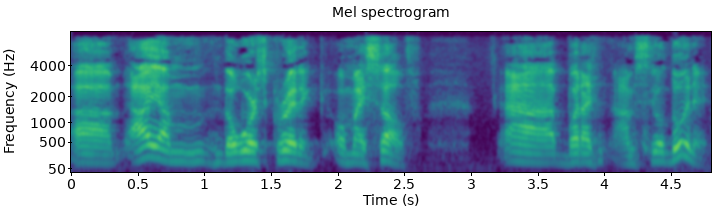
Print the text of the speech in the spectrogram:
Um, I am the worst critic of myself, uh, but I, I'm still doing it.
